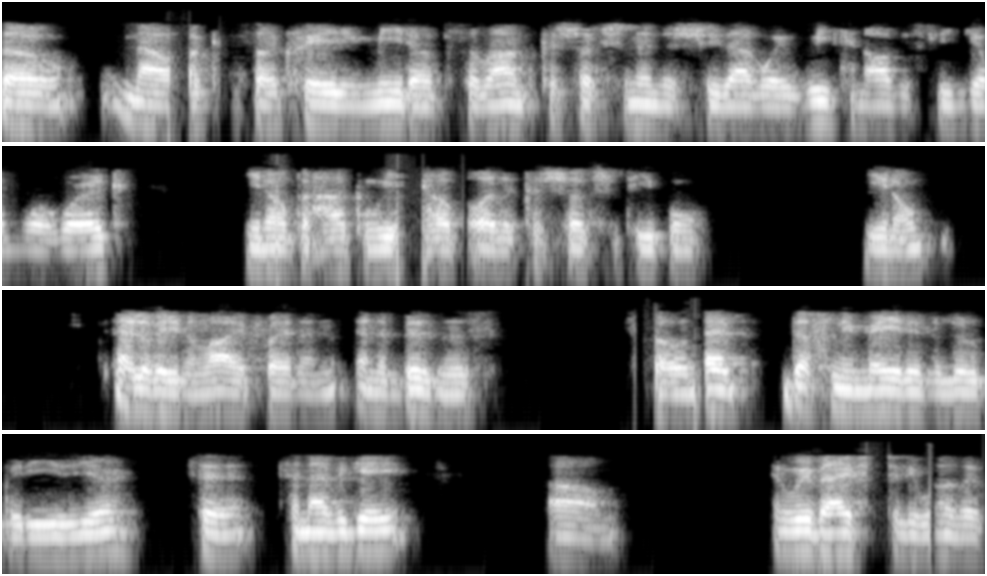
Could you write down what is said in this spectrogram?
So now I can start creating meetups around the construction industry. That way we can obviously get more work, you know, but how can we help other construction people, you know, elevate in life, right? And, and in business. So that definitely made it a little bit easier to, to navigate. Um, and we've actually, one of the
